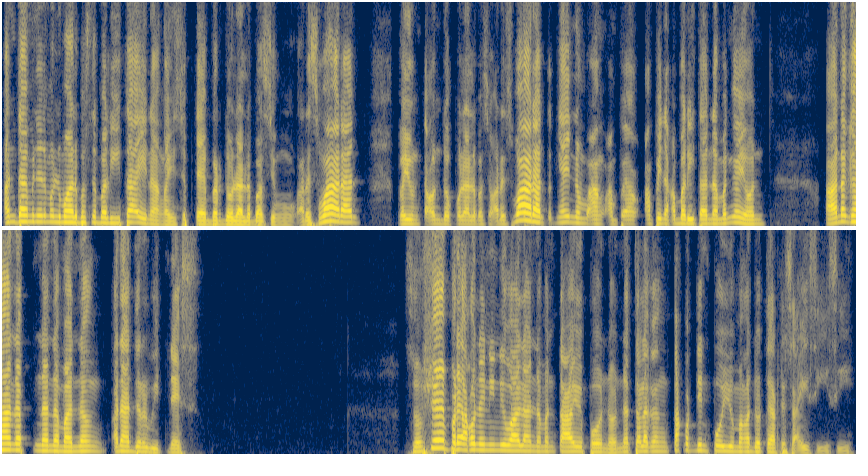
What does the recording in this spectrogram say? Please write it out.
ang dami na naman lumalabas na balita eh, na ngayong September daw lalabas yung arrest warrant, ngayong taon daw po lalabas yung arrest warrant, at ngayon, ang, ang, ang, pinakabalita naman ngayon, uh, naghanap na naman ng another witness. So, syempre, ako naniniwala naman tayo po no, na talagang takot din po yung mga Duterte sa ICC.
